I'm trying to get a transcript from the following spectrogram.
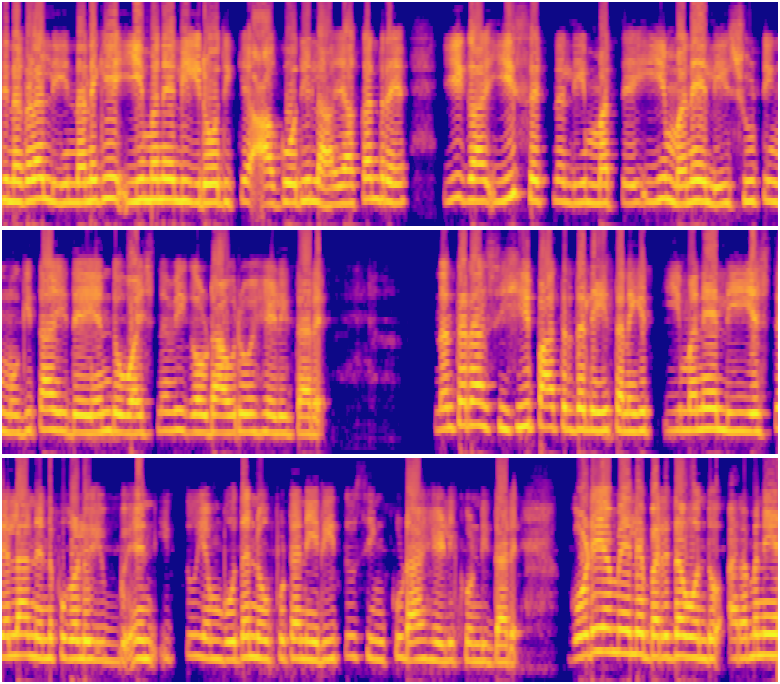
ದಿನಗಳಲ್ಲಿ ನನಗೆ ಈ ಮನೆಯಲ್ಲಿ ಇರೋದಿಕ್ಕೆ ಆಗೋದಿಲ್ಲ. ಯಾಕಂದ್ರೆ ಈಗ ಈ ಸೆಟ್ನಲ್ಲಿ ಮತ್ತೆ ಈ ಮನೆಯಲ್ಲಿ ಶೂಟಿಂಗ್ ಮುಗಿತಾ ಇದೆ ಎಂದು ವೈಷ್ಣವಿ ಗೌಡ ಅವರು ಹೇಳಿದ್ದಾರೆ. ನಂತರ ಸಿಹಿ ಪಾತ್ರದಲ್ಲಿ ತನಗೆ ಈ ಮನೆಯಲ್ಲಿ ಎಷ್ಟೆಲ್ಲ ನೆನಪುಗಳು ಇತ್ತು ಎಂಬುದನ್ನು ಪುಟನಿ ರೀತು ಸಿಂಗ್ ಕೂಡ ಹೇಳಿಕೊಂಡಿದ್ದಾರೆ. ಗೋಡೆಯ ಮೇಲೆ ಬರೆದ ಒಂದು ಅರಮನೆಯ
